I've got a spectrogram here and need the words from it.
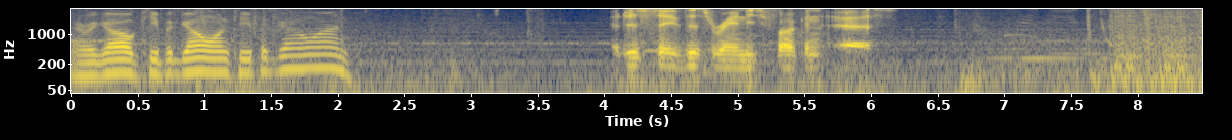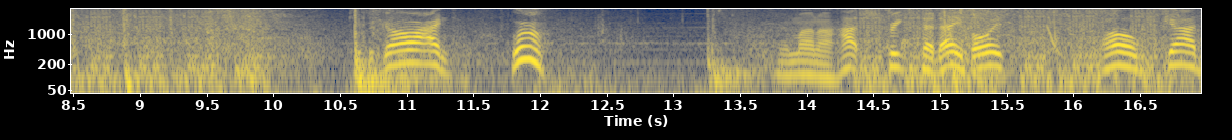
There we go. Keep it going. Keep it going. Just saved this Randy's fucking ass. Keep it going. Woo. I'm on a hot streak today, boys. Oh god,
